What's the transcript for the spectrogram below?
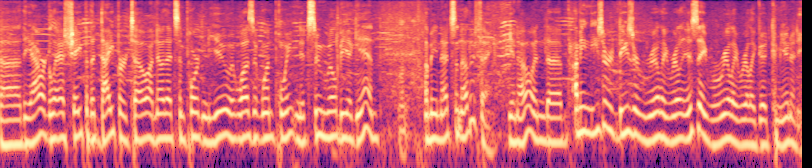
Uh, the hourglass shape of the diaper toe. I know that's important to you. It was at one point, and it soon will be again. I mean, that's another thing, you know. And uh, I mean, these are these are really, really. This is a really, really good community,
